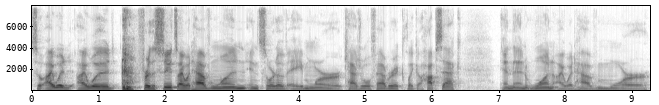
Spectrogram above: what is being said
So I would I would for the suits I would have one in sort of a more casual fabric like a hop sack, and then one I would have more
